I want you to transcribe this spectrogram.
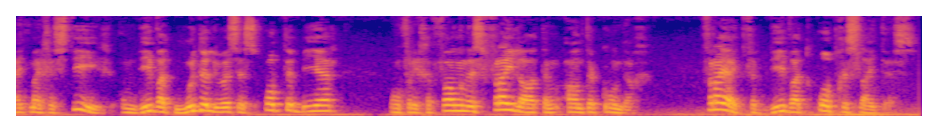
Hy het my gestuur om die wat moedeloos is op te beer, om vir die gevangenes vrylating aan te kondig. Vryheid vir die wat opgesluit is.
